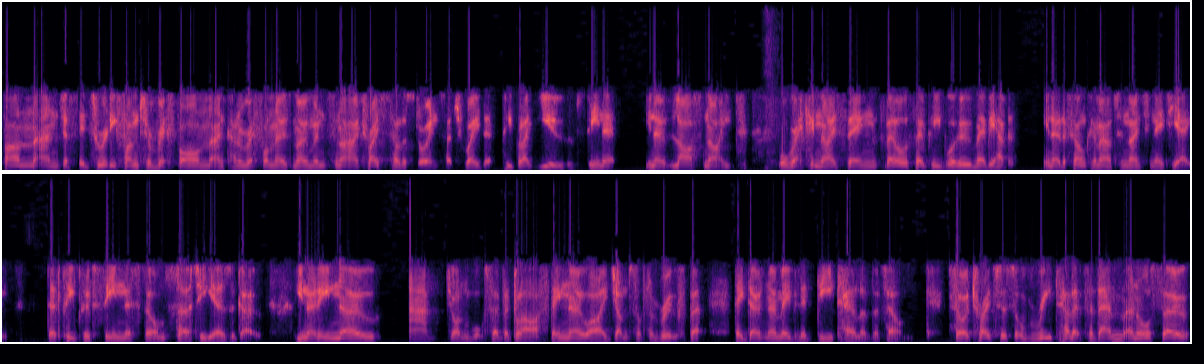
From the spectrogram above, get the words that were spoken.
fun and just it's really fun to riff on and kind of riff on those moments. And I, I try to tell the story in such a way that people like you who've seen it you know, last night will recognize things, but also people who maybe haven't, you know, the film came out in 1988. There's people who've seen this film 30 years ago. You know, they know ah, John walks over glass. They know I jumps off the roof, but they don't know maybe the detail of the film. So I try to sort of retell it for them. And also,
